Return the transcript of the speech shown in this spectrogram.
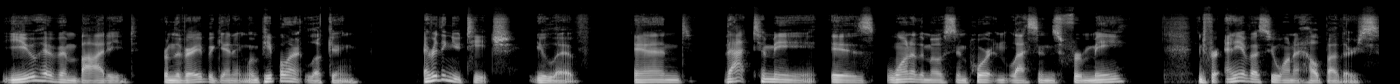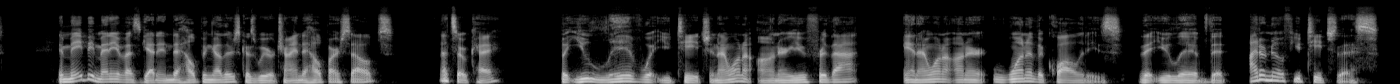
you have embodied from the very beginning, when people aren't looking, everything you teach, you live. And that to me is one of the most important lessons for me and for any of us who want to help others. And maybe many of us get into helping others because we were trying to help ourselves. That's okay. But you live what you teach. And I want to honor you for that. And I want to honor one of the qualities that you live that I don't know if you teach this,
